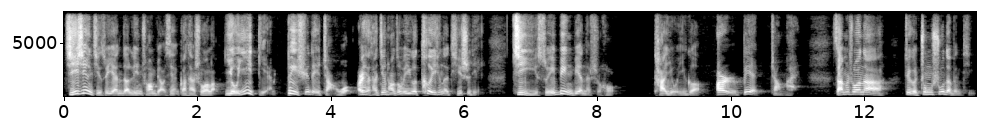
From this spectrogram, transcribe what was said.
急性脊髓炎的临床表现，刚才说了，有一点必须得掌握，而且它经常作为一个特异性的提示点：脊髓病变的时候，它有一个二变障碍。咱们说呢？这个中枢的问题，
